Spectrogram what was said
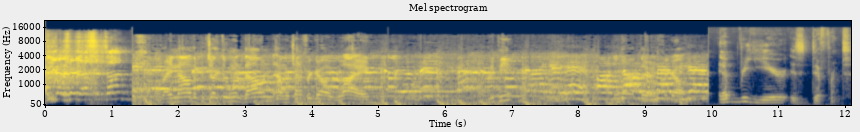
Are you guys ready to have a good time? Right now, the projector went down, and we're trying to figure out why. Repeat. We'll go up there and figure out. Every year is different.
